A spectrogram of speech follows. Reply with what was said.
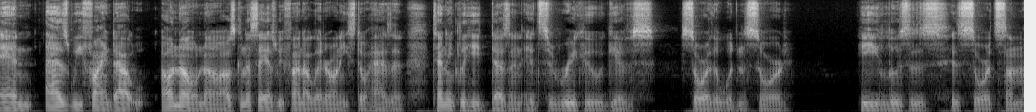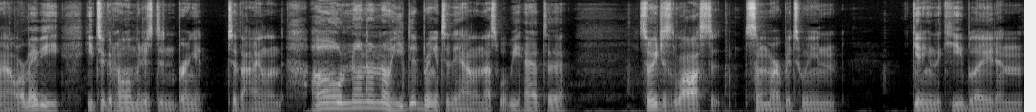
And as we find out, oh no, no, I was gonna say as we find out later on, he still has it. Technically, he doesn't. It's Riku who gives Sora the wooden sword. He loses his sword somehow, or maybe he took it home and just didn't bring it to the island. Oh no, no, no, he did bring it to the island. That's what we had to. So he just lost it somewhere between getting the Keyblade and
